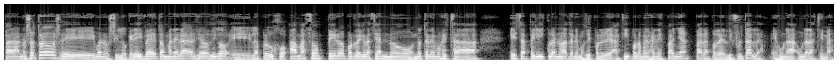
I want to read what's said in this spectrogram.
Para nosotros, eh, bueno, si lo queréis ver de todas maneras, ya os digo, la produjo Amazon, pero por desgracia no, no tenemos esta esta película no la tenemos disponible aquí, por lo menos en España, para poder disfrutarla. Es una, una lástima.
